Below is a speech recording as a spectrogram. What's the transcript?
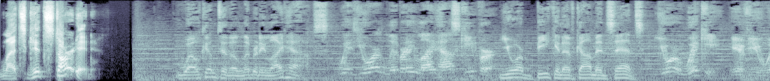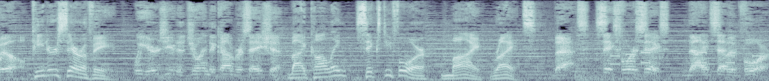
Let's get started. Welcome to the Liberty Lighthouse with your Liberty Lighthouse keeper, your beacon of common sense, your wiki, if you will, Peter Serafine. We urge you to join the conversation by calling 64 My Rights. That's 646 974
